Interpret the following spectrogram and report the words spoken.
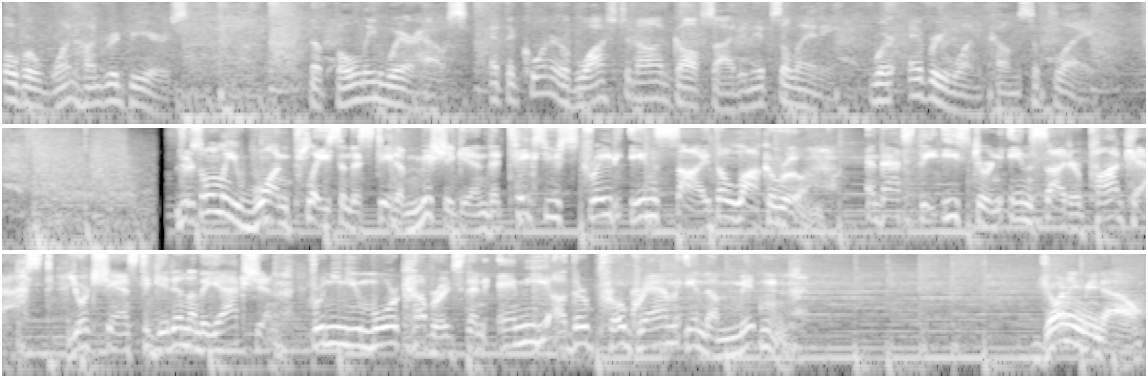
over 100 beers the Fowling Warehouse at the corner of Washtenaw and Golfside in Ypsilanti, where everyone comes to play. There's only one place in the state of Michigan that takes you straight inside the locker room. And that's the Eastern Insider Podcast. Your chance to get in on the action, bringing you more coverage than any other program in the mitten. Joining me now,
